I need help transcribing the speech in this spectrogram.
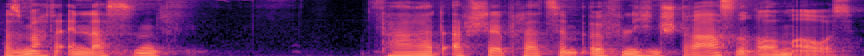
Was macht ein Lastenfahrradabstellplatz im öffentlichen Straßenraum aus?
